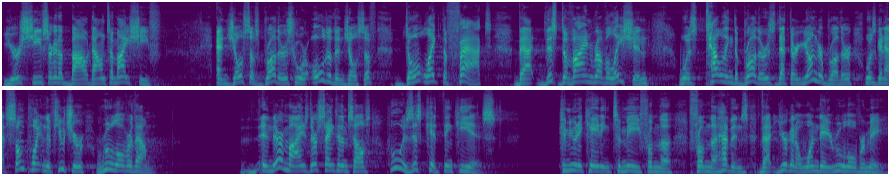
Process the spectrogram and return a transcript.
Your sheaves are going to bow down to my sheaf. And Joseph's brothers, who are older than Joseph, don't like the fact that this divine revelation was telling the brothers that their younger brother was going to, at some point in the future, rule over them. In their minds, they're saying to themselves, Who does this kid think he is? Communicating to me from the, from the heavens that you're going to one day rule over me.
